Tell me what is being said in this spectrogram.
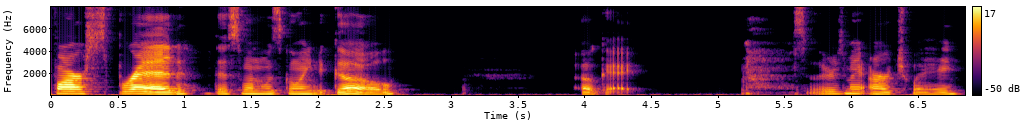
far spread this one was going to go. Okay. So there's my archway.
